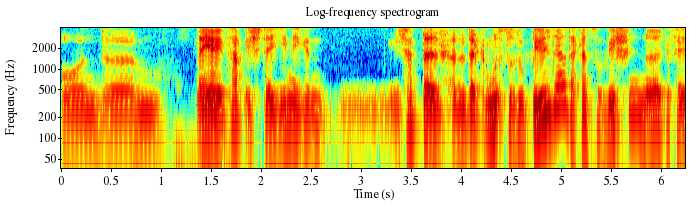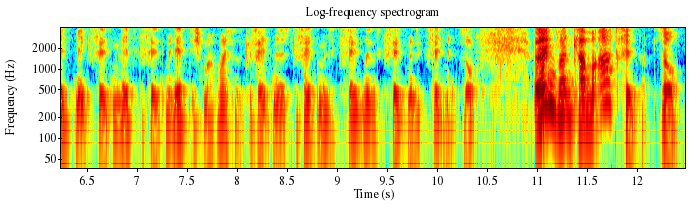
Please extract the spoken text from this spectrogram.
Und ähm, naja, jetzt habe ich derjenigen, ich habe da, also da musst du so Bilder, da kannst du wischen, ne, gefällt mir, gefällt mir nicht, gefällt mir nicht. Ich mache meistens gefällt mir nicht, gefällt mir nicht, gefällt mir nicht, gefällt mir nicht, gefällt mir nicht. So. Irgendwann kam ah, gefällt mir. So.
